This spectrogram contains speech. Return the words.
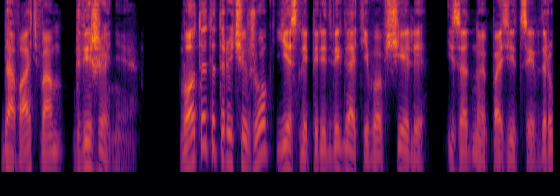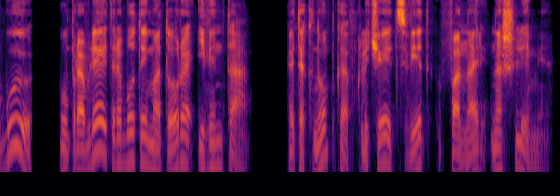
давать вам движение. Вот этот рычажок, если передвигать его в щели из одной позиции в другую, управляет работой мотора и винта. Эта кнопка включает свет в фонарь на шлеме.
